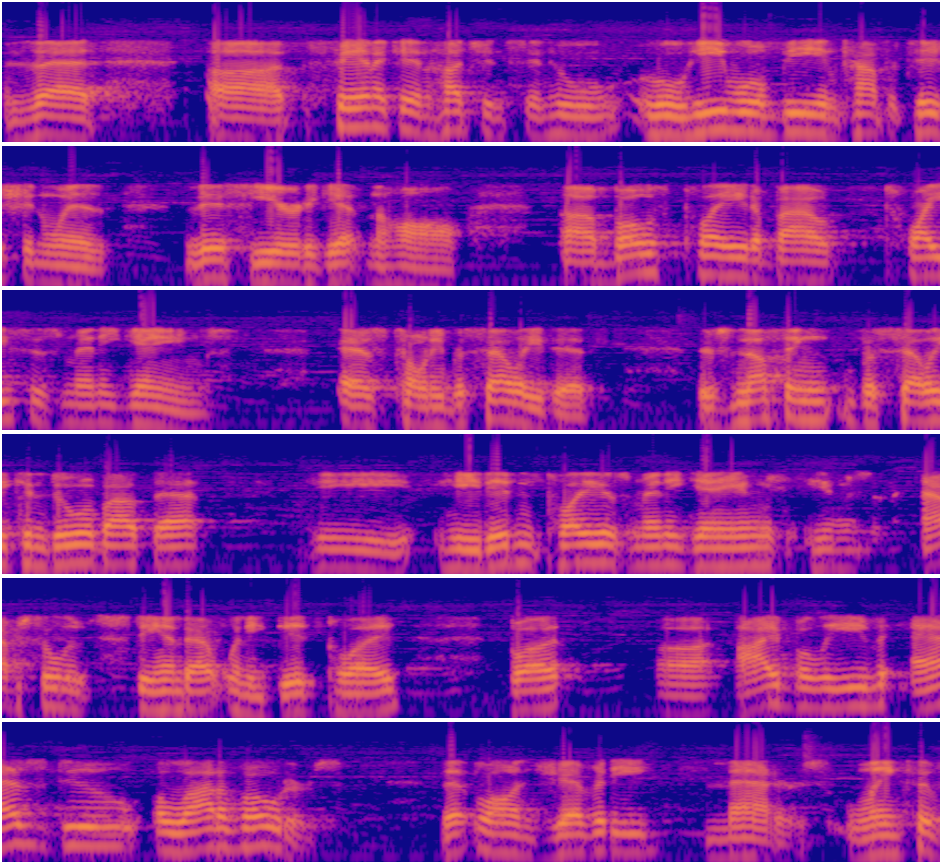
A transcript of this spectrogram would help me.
that uh, Faneca and Hutchinson, who who he will be in competition with this year to get in the Hall, uh, both played about twice as many games as Tony Boselli did. There's nothing Boselli can do about that. He he didn't play as many games. He was an absolute standout when he did play, but uh, I believe, as do a lot of voters, that longevity matters. Length of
